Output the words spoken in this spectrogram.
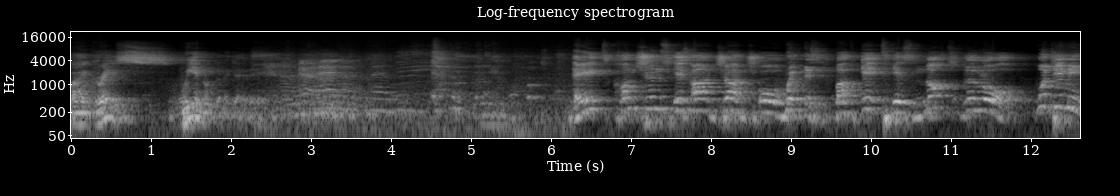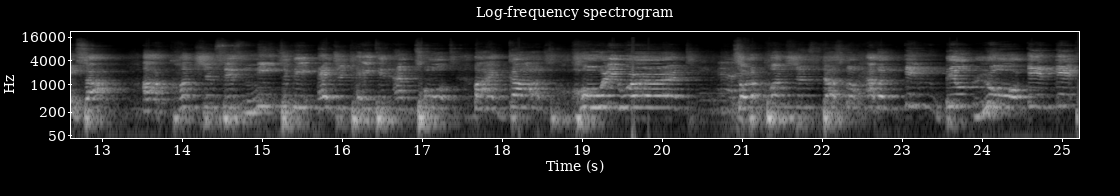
By grace, we are not gonna get there. Eight, conscience is our judge or witness, but it is not the law. What do you mean, sir? Our consciences need to be educated and taught by God's holy word. So the conscience does not have an inbuilt law in it.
